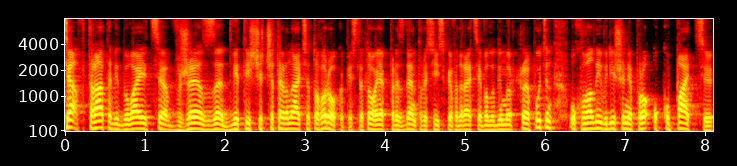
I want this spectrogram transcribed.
Ця втрата відбувається вже з 2014 року, після того як президент Російської Федерації Володимир Путін ухвалив рішення про окупацію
